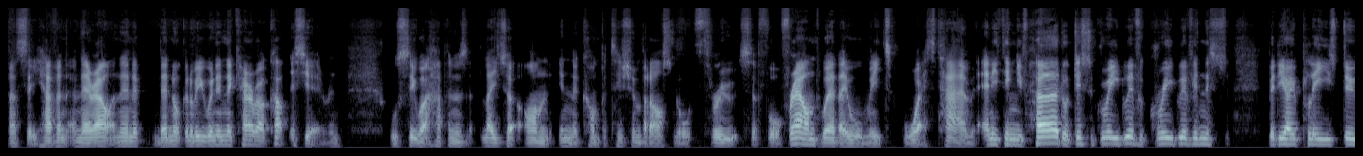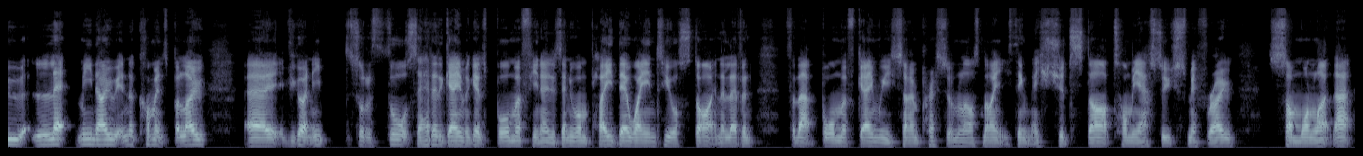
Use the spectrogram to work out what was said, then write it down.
Man City haven't, and they're out, and then they're not going to be winning the Carabao Cup this year. And we'll see what happens later on in the competition. But Arsenal through to the fourth round, where they will meet West Ham. Anything you've heard or disagreed with, agreed with in this video, please do let me know in the comments below. Uh, if you've got any sort of thoughts ahead of the game against Bournemouth, you know, has anyone played their way into your starting 11 for that Bournemouth game? Were you so impressed with them last night? You think they should start Tomiyasu, Smith Rowe, someone like that?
